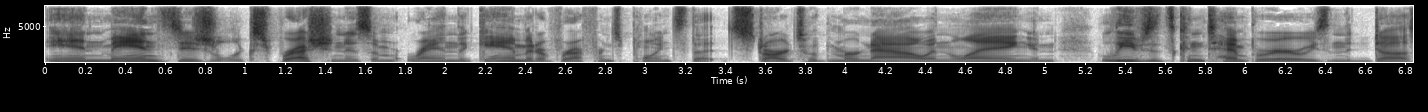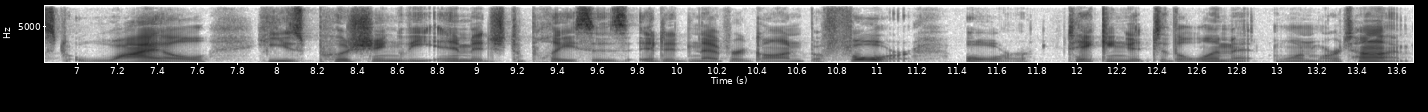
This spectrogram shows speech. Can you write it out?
and Mann's digital expressionism ran the gamut of reference points that starts with Murnau and Lang and leaves its contemporaries in the dust while he's pushing the image to places it had never gone before, or taking it to the limit one more time.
